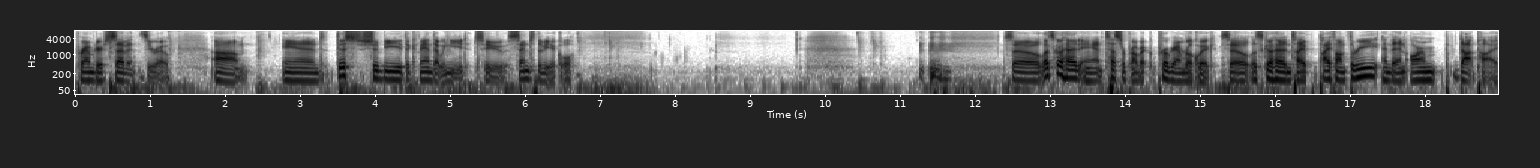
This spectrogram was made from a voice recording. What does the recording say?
parameter seven, zero. Um, and this should be the command that we need to send to the vehicle. so let's go ahead and test our pro program real quick. So let's go ahead and type python 3 and then arm.py.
